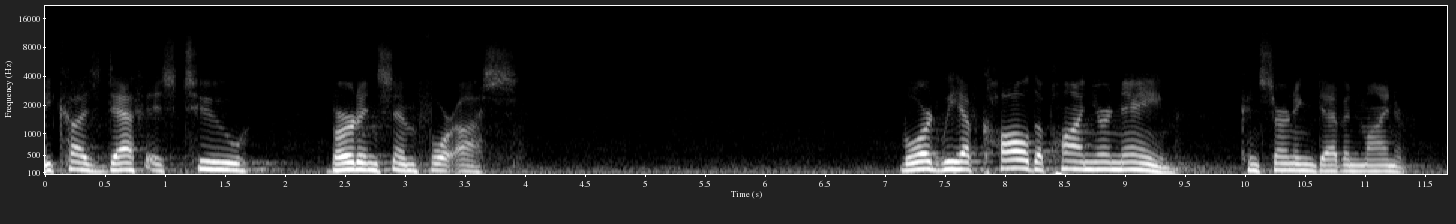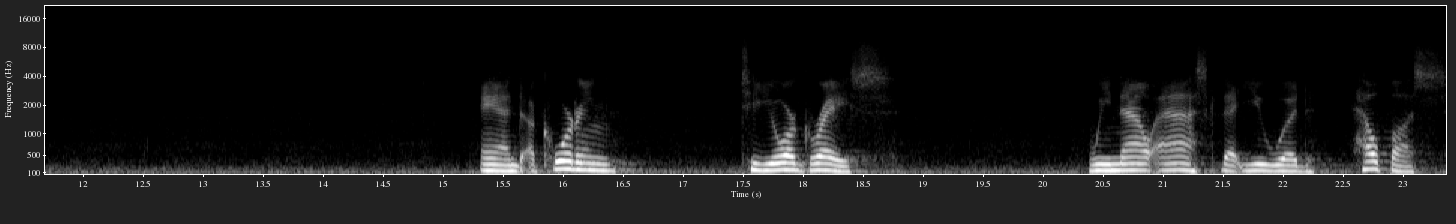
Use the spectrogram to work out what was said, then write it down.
because death is too burdensome for us. Lord, we have called upon your name concerning Devon Minor. And according to your grace, we now ask that you would help us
